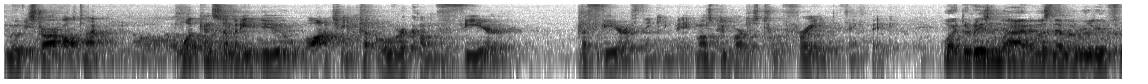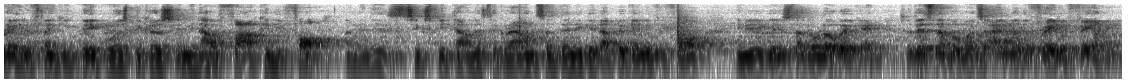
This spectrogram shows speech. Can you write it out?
movie star of all time. What can somebody do watching to overcome fear, the fear of thinking big? Most people are just too afraid to think big. Well, the reason why I was never really afraid of thinking big was because, I mean, how far can you fall? I mean, it's six feet down is the ground, so then you get up again if you fall and you're start all over again. So that's number one. So I'm not afraid of failing.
